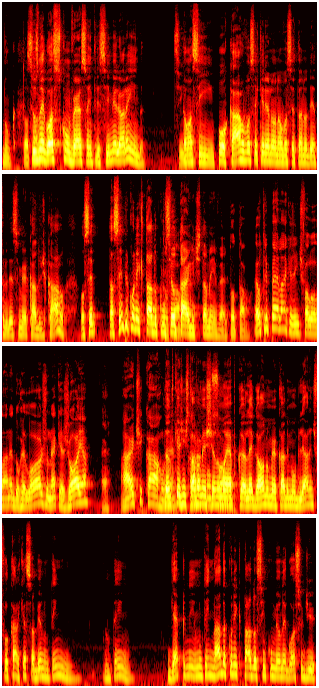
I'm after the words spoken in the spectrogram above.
Nunca. total. Se os negócios conversam entre si, melhor ainda. Sim. Então, assim, pô, carro, você querendo ou não, você estando dentro desse mercado de carro, você tá sempre conectado com o seu target também, velho. Total. É o tripé lá que a gente falou lá, né? Do relógio, né? Que é joia, É. arte e carro. Tanto né? que a gente O cara tava mexendo consome. numa época legal no mercado imobiliário, a gente falou, cara, quer saber? Não tem. Não tem gap nenhum, não tem nada conectado assim com o meu negócio de,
